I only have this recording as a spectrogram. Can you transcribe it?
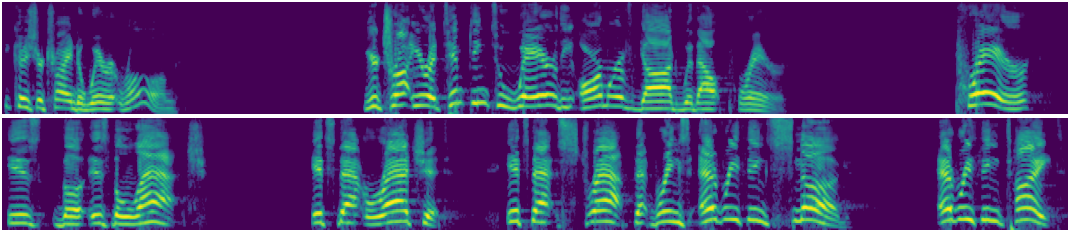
because you're trying to wear it wrong. You're, try, you're attempting to wear the armor of God without prayer. Prayer is the, is the latch, it's that ratchet, it's that strap that brings everything snug, everything tight,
